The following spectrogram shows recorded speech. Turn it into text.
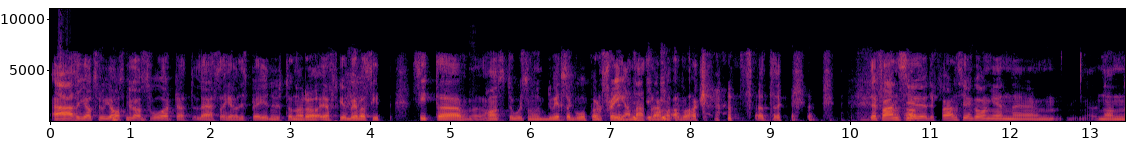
Alltså, jag tror jag skulle ha svårt att läsa hela displayen utan att Jag skulle behöva sitta, sitta ha en stol som du vet ska gå på en skena fram och tillbaka. så att, det, fanns ju, ja. det fanns ju en gång en, någon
